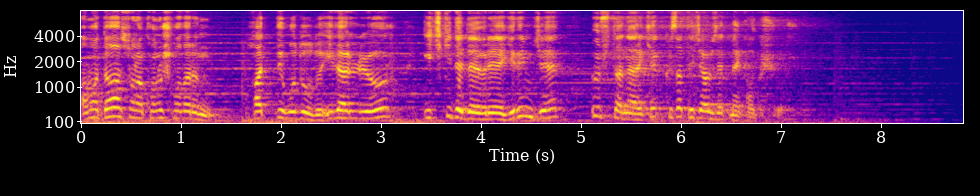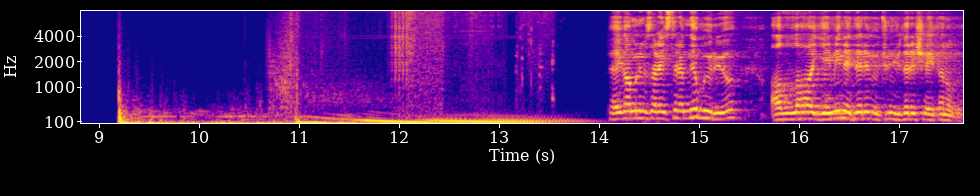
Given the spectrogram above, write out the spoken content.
Ama daha sonra konuşmaların haddi hududu ilerliyor, içki de devreye girince üç tane erkek kıza tecavüz etmeye kalkışıyor. Peygamberimiz Aleyhisselam ne buyuruyor? Allah'a yemin ederim üçüncüleri şeytan olur.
